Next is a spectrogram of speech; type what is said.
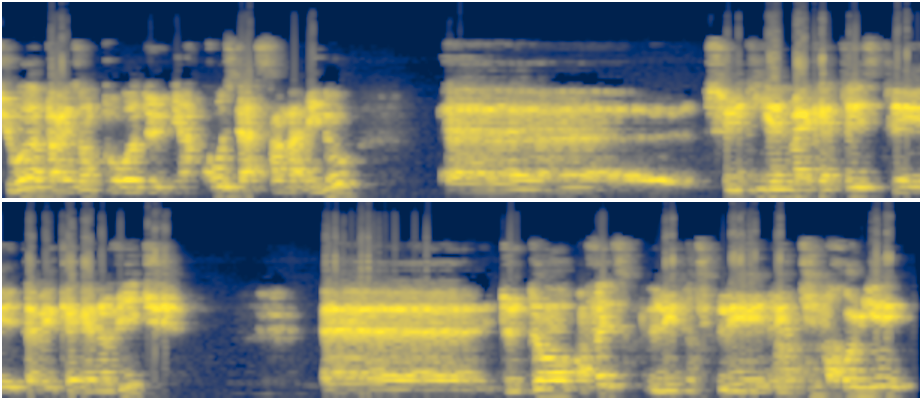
tu vois, par exemple, pour devenir pro, c'était à Saint-Marino. Euh, celui qui gagne Makate, c'était, t'avais Kaganovic. Euh, dedans, en fait, les, les, les 10 premiers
